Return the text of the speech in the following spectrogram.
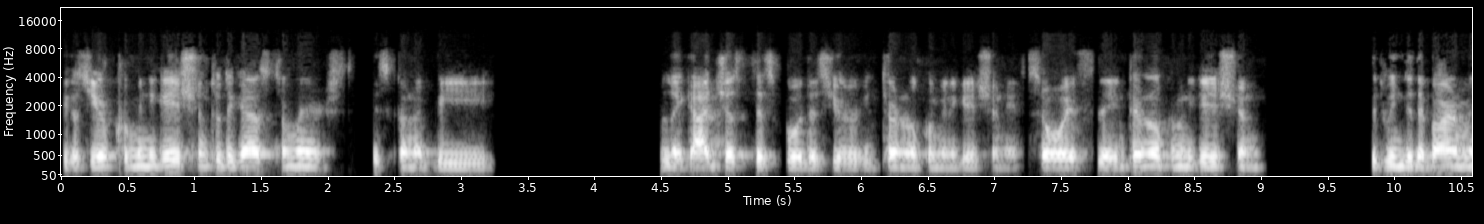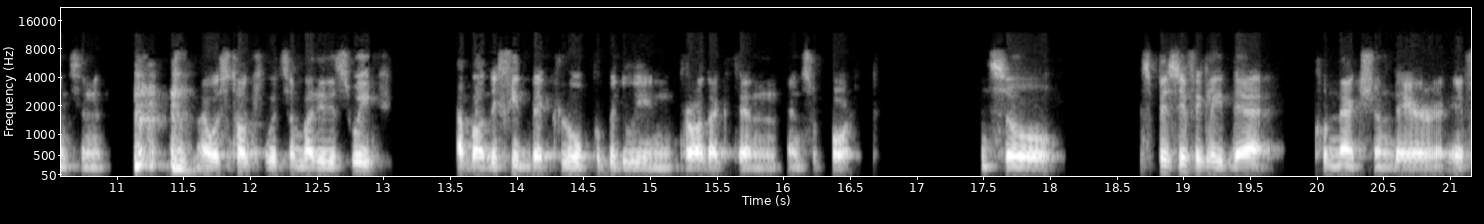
because your communication to the customers is going to be like just as good as your internal communication is so if the internal communication between the departments and i was talking with somebody this week about the feedback loop between product and, and support. And so, specifically, that connection there, if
